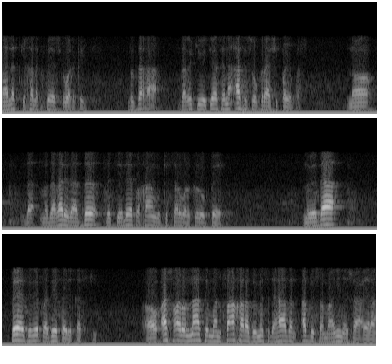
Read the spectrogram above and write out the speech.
مالت کې خلک پیسې ورکوي نو دغه دغه کې وي چې هسې نه هسې څوک راشي پیو پسې نو دا نو دغه رې دا د د سیلۍ په خانګو کې سر ورکړو پی نو دا پیسې دې په دې طریقه سکي او اشعر الناس من فاخر بمثل هذا الاب ثمانين شاعرا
